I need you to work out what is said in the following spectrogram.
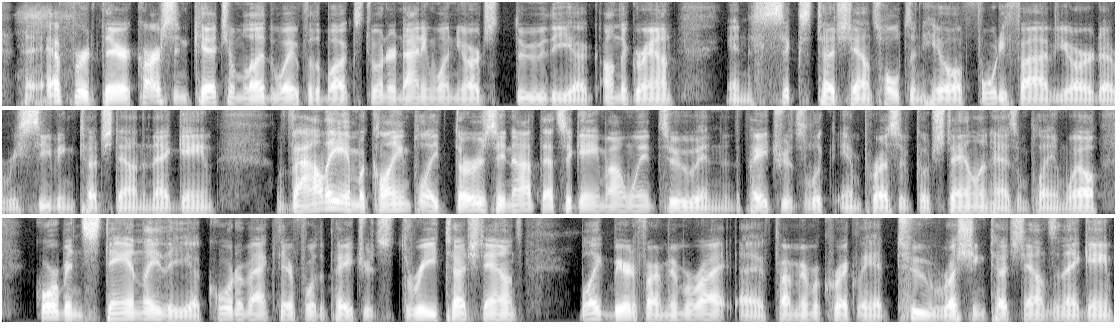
effort there. Carson Ketchum led the way for the Bucks, 291 yards through the uh, on the ground and six touchdowns. Holton Hill a 45-yard uh, receiving touchdown in that game. Valley and McLean played Thursday night. That's a game I went to, and the Patriots looked impressive. Coach Stanley has them playing well. Corbin Stanley, the uh, quarterback there for the Patriots, three touchdowns. Blake Beard, if I remember right, uh, if I remember correctly, had two rushing touchdowns in that game.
